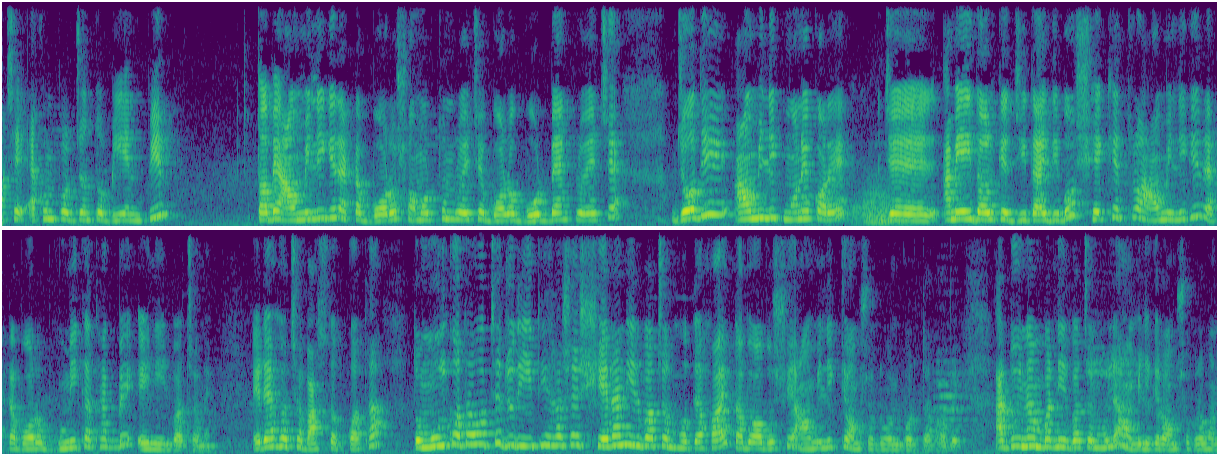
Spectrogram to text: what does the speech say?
আছে এখন পর্যন্ত বিএনপির। তবে আওয়ামী লীগের একটা বড় সমর্থন রয়েছে, বড় ভোট ব্যাংক রয়েছে। যদি আওয়ামী লীগ মনে করে যে আমি এই দলকে জিতাই দিব সেক্ষেত্রে আওয়ামী লীগের একটা বড় ভূমিকা থাকবে এই নির্বাচনে। এটাই হচ্ছে বাস্তব কথা। তো মূল কথা হচ্ছে যদি ইতিহাসের সেরা নির্বাচন হতে হয়, তবে অবশ্যই আওয়ামী লীগকে অংশগ্রহণ করতে হবে। আর দুই নম্বর নির্বাচন হলে আওয়ামী লীগের অংশগ্রহণ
